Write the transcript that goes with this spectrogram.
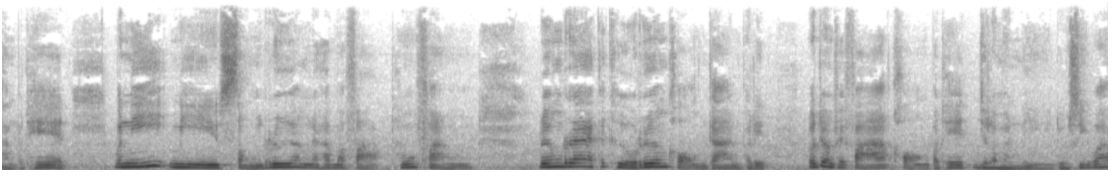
ต่างประเทศ วันนี้มีสองเรื่องนะคะมาฝากท่านผู้ฟัง เรื่องแรกก็คือเรื่องของการผลิตรถยนต์ไฟฟ้าของประเทศเยอรมนี ดูซิว่า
